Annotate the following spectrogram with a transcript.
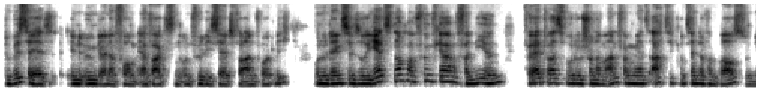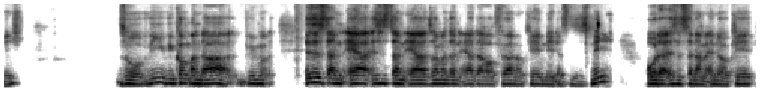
Du bist ja jetzt in irgendeiner Form erwachsen und für dich selbst verantwortlich. Und du denkst dir so, jetzt nochmal fünf Jahre verlieren für etwas, wo du schon am Anfang mehr als 80 Prozent davon brauchst du nicht. So, wie, wie kommt man da? Ist es dann eher, ist es dann eher, soll man dann eher darauf hören, okay, nee, das ist es nicht? Oder ist es dann am Ende, okay,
